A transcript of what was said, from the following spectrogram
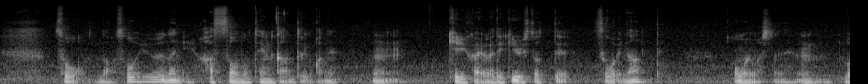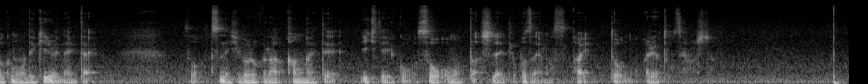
そう。だからそういう何発想の転換というかねうん切り替えができる人ってすごいなって思いましたね。うん。僕もできるようになりたい。そう。常日頃から考えて生きていこう。そう思った次第でございます。はい。どうもありがとうございました。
